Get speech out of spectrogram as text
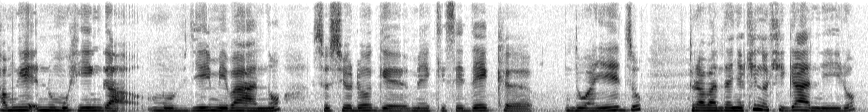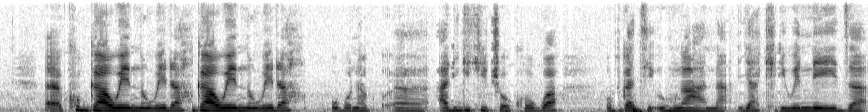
hamwe n'umuhinga mu by'imibano sociologue mekisedek nduwayezu turabandanya kino kiganiro ku bwawe nowera ubona ari igikico uvuga ati umwana yakiriwe neza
